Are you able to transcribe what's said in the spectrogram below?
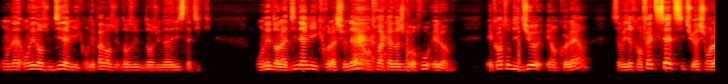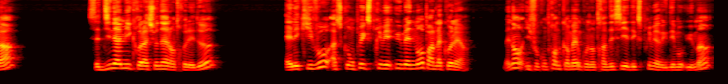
on, a- on est dans une dynamique, on n'est pas dans une, dans, une, dans une analyse statique. On est dans la dynamique relationnelle entre Akadash Baruch Hu et l'homme. Et quand on dit Dieu est en colère, ça veut dire qu'en fait, cette situation-là, cette dynamique relationnelle entre les deux, elle équivaut à ce qu'on peut exprimer humainement par de la colère. Maintenant, il faut comprendre quand même qu'on est en train d'essayer d'exprimer avec des mots humains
